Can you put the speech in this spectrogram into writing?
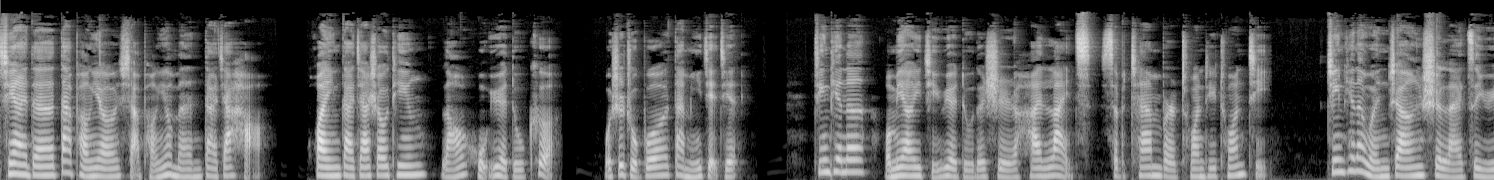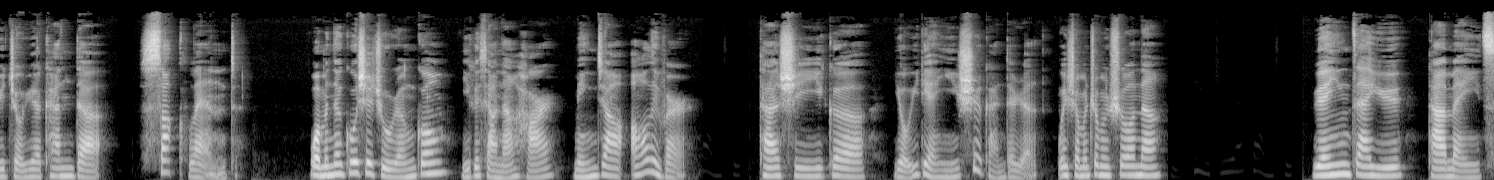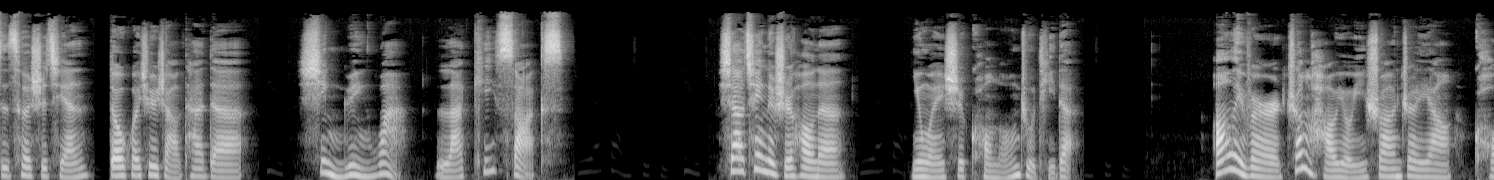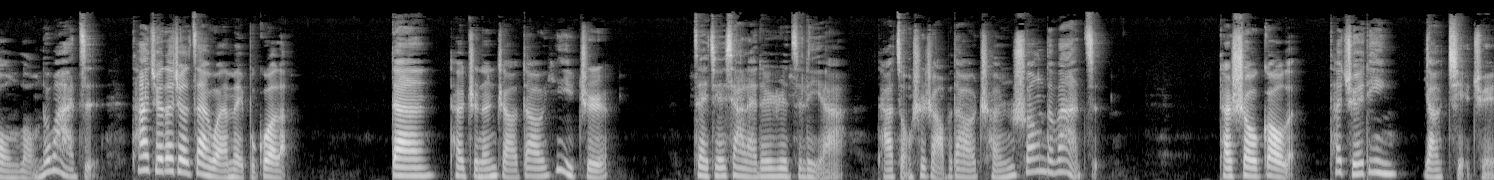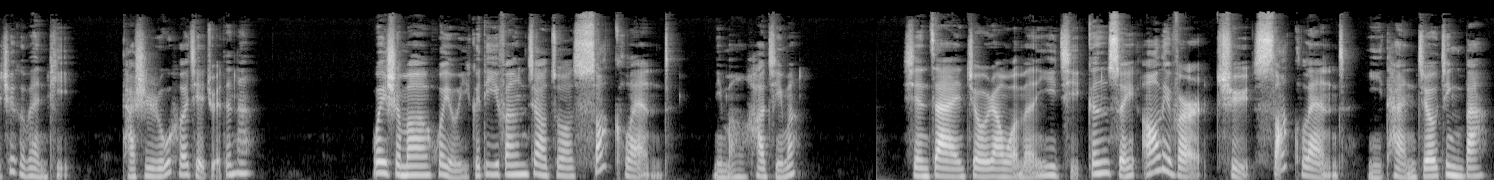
亲爱的，大朋友、小朋友们，大家好！欢迎大家收听老虎阅读课，我是主播大米姐姐。今天呢，我们要一起阅读的是《Highlights September 2020》。今天的文章是来自于九月刊的《Sockland》。我们的故事主人公一个小男孩，名叫 Oliver。他是一个有一点仪式感的人。为什么这么说呢？原因在于。他每一次测试前都会去找他的幸运袜 （Lucky Socks）。校庆的时候呢，因为是恐龙主题的，Oliver 正好有一双这样恐龙的袜子，他觉得这再完美不过了。但他只能找到一只，在接下来的日子里啊，他总是找不到成双的袜子。他受够了，他决定。要解决这个问题，它是如何解决的呢？为什么会有一个地方叫做 Sockland？你们好奇吗？现在就让我们一起跟随 Oliver 去 Sockland 一探究竟吧。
